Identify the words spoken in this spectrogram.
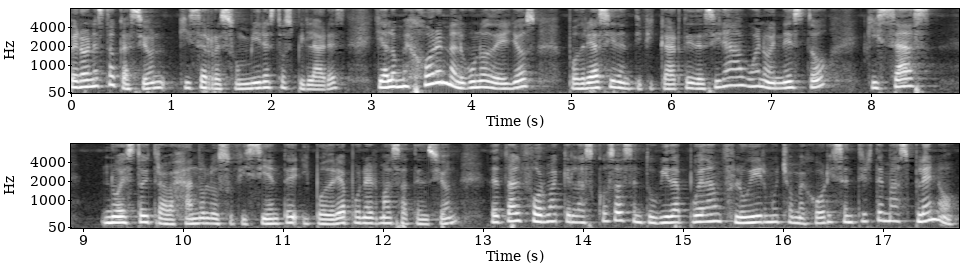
pero en esta ocasión quise resumir estos pilares y a lo mejor en alguno de ellos podrías identificarte y decir, ah, bueno, en esto quizás no estoy trabajando lo suficiente y podría poner más atención de tal forma que las cosas en tu vida puedan fluir mucho mejor y sentirte más pleno.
